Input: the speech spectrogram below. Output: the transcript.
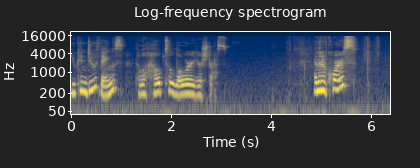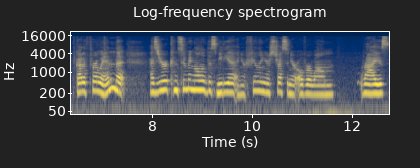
You can do things that will help to lower your stress. And then, of course, I've got to throw in that as you're consuming all of this media and you're feeling your stress and your overwhelm rise,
